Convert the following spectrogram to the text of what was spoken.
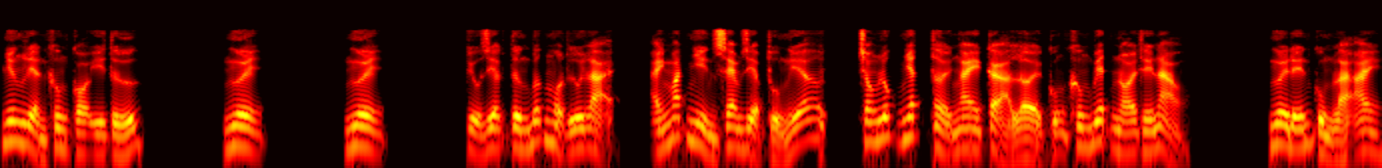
nhưng liền không có ý tứ. Ngươi ngươi cựu diệp từng bước một lui lại, ánh mắt nhìn xem diệp thủ nghĩa, trong lúc nhất thời ngay cả lời cũng không biết nói thế nào. Ngươi đến cùng là ai?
